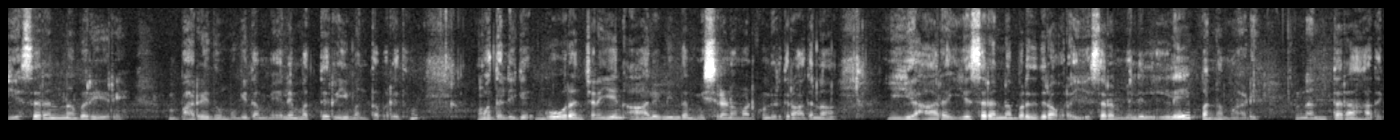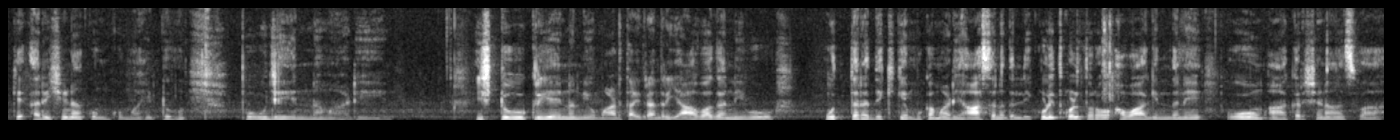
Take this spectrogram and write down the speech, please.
ಹೆಸರನ್ನು ಬರೆಯಿರಿ. ಬರೆದು ಮುಗಿದ ಮೇಲೆ ಮತ್ತೆ ರೀಮ್ ಅಂತ ಬರೆದು ಮೊದಲಿಗೆ ಗೋರಂಚನ ಏನು ಹಾಲಿನಿಂದ ಮಿಶ್ರಣ ಮಾಡ್ಕೊಂಡಿರ್ತೀರೋ ಅದನ್ನು ಯಾರ ಹೆಸರನ್ನು ಬರೆದಿದ್ರೋ ಅವರ ಹೆಸರ ಮೇಲೆ ಲೇಪನ ಮಾಡಿ ನಂತರ ಅದಕ್ಕೆ ಅರಿಶಿಣ, ಕುಂಕುಮ ಇಟ್ಟು ಪೂಜೆಯನ್ನು ಮಾಡಿ. ಇಷ್ಟೂ ಕ್ರಿಯೆಯನ್ನು ನೀವು ಮಾಡ್ತಾಯಿದ್ರೆ ಅಂದರೆ ಯಾವಾಗ ನೀವು ಉತ್ತರ ದಿಕ್ಕಿಗೆ ಮುಖ ಮಾಡಿ ಆಸನದಲ್ಲಿ ಕುಳಿತುಕೊಳ್ತಾರೋ ಅವಾಗಿಂದನೇ, ಓಂ ಆಕರ್ಷಣ ಸ್ವಾಹ,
